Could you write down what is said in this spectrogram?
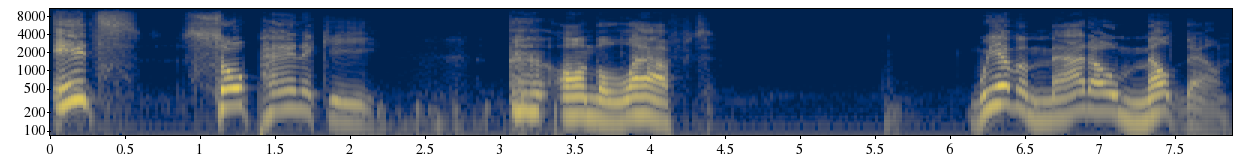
It's so panicky on the left. We have a Maddow meltdown.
